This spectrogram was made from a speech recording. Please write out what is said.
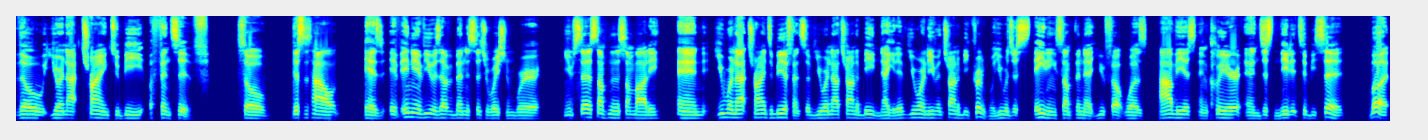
though you're not trying to be offensive. So this is how as if any of you has ever been in a situation where you've said something to somebody and you were not trying to be offensive, you were not trying to be negative, you weren't even trying to be critical. You were just stating something that you felt was obvious and clear and just needed to be said. But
